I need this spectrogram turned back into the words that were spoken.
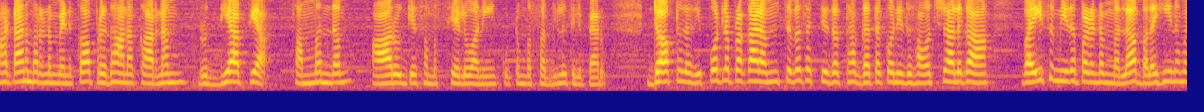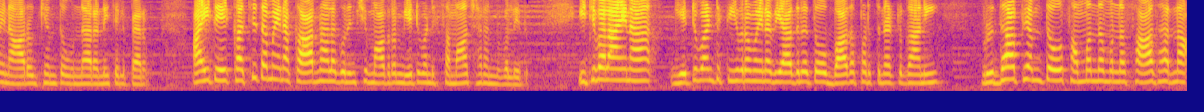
హఠాన్ మరణం వెనుక ప్రధాన కారణం వృద్ధాప్య సంబంధం ఆరోగ్య సమస్యలు అని కుటుంబ సభ్యులు తెలిపారు. డాక్టర్ల రిపోర్ట్ల ప్రకారం శివశక్తి దత్త గత కొన్ని సంవత్సరాలుగా వయసు మీద పడడం వల్ల బలహీనమైన ఆరోగ్యంతో ఉన్నారని తెలిపారు. అయితే ఖచ్చితమైన కారణాల గురించి మాత్రం ఎటువంటి సమాచారం ఇవ్వలేదు. ఇటీవల ఆయన ఎటువంటి తీవ్రమైన వ్యాధులతో బాధపడుతున్నట్లు కానీ వృద్ధాప్యంతో సంబంధం ఉన్న సాధారణ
